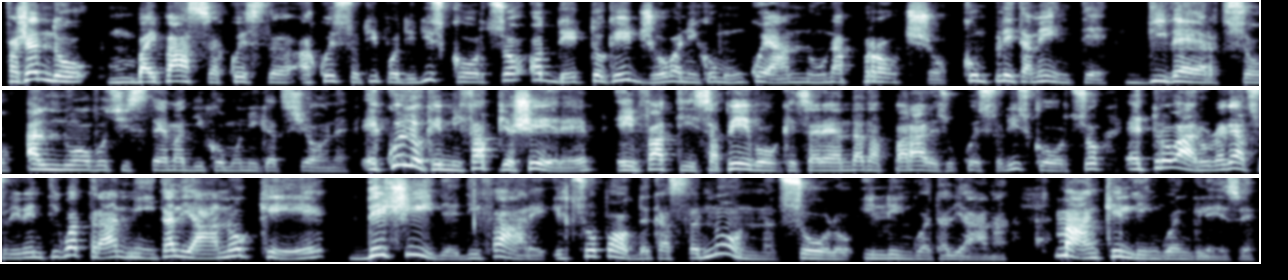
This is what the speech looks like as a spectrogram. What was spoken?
facendo un bypass a, quest, a questo tipo di discorso, ho detto che i giovani comunque hanno un approccio completamente diverso al nuovo sistema di comunicazione. E quello che mi fa piacere, e infatti sapevo che che sarei andato a parare su questo discorso è trovare un ragazzo di 24 anni italiano che decide di fare il suo podcast non solo in lingua italiana, ma anche in lingua inglese.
